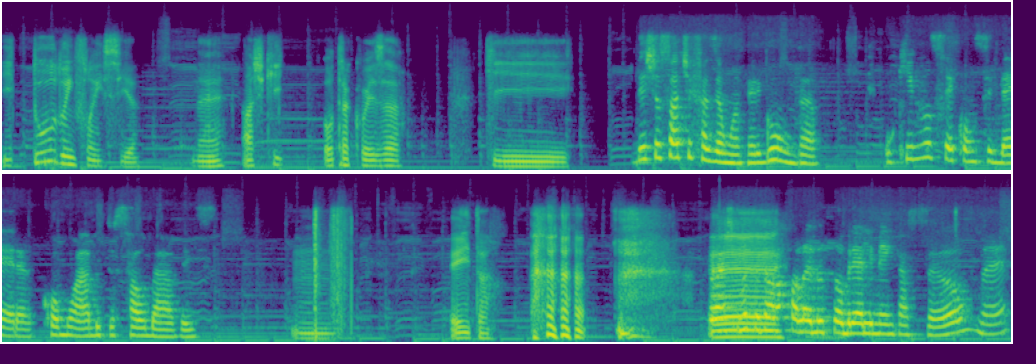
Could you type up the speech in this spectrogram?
E tudo influencia, né? Acho que outra coisa que. Deixa eu só te fazer uma pergunta. O que você considera como hábitos saudáveis? Hum. Eita. eu é... acho que você estava falando sobre alimentação, né?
